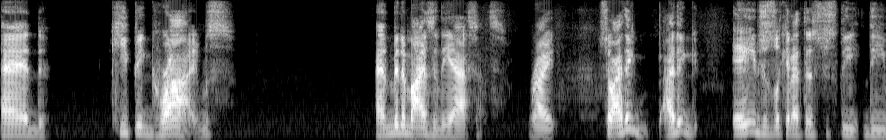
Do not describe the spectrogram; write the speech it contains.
and keeping Grimes and minimizing the assets, right? So I think I think Ainge is looking at this just the the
